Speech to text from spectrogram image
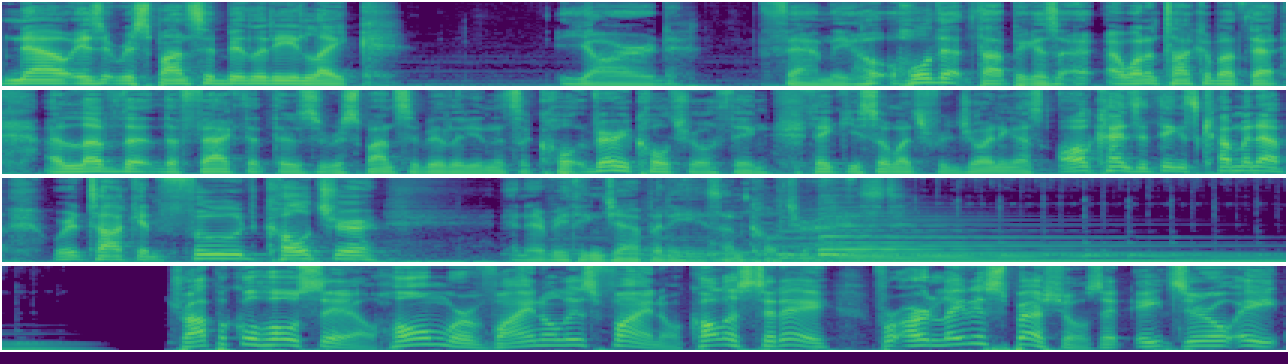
Now, is it responsibility like yard? Family. Ho- hold that thought because I, I want to talk about that. I love the the fact that there's a responsibility and it's a cul- very cultural thing. Thank you so much for joining us. All kinds of things coming up. We're talking food, culture, and everything Japanese unculturized. Tropical Wholesale, home where vinyl is final. Call us today for our latest specials at 808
